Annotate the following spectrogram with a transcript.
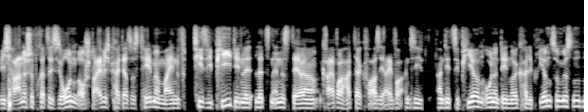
mechanische Präzision und auch Steifigkeit der Systeme mein TCP, den letzten Endes der Greifer hat ja quasi einfach antizipieren, ohne den neu kalibrieren zu müssen.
